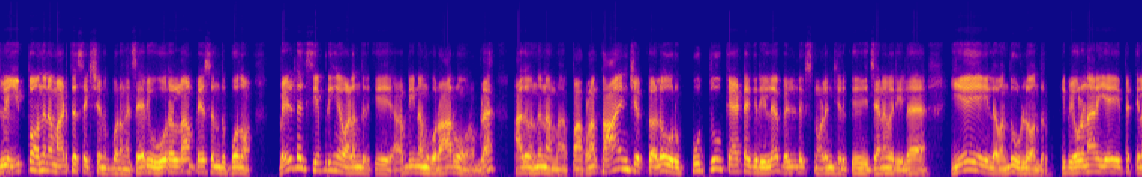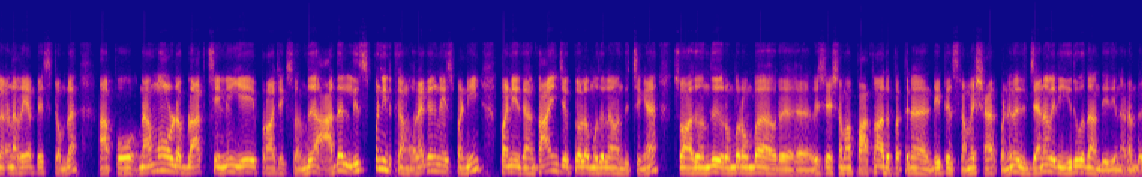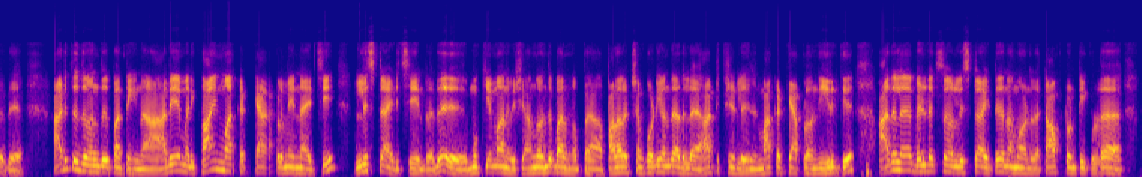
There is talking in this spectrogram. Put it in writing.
Actually இப்போ வந்து நம்ம அடுத்த செக்ஷனுக்கு போறோங்க. சரி ஊரெல்லாம் பேசுறது போதும். பெல்டெக்ஸ் எப்படிங்க வளர்ந்துருக்கு அப்படின்னு நமக்கு ஒரு ஆர்வம் வரும்ல? அதை வந்து நம்ம பார்க்கலாம். காயின் ஜெப்டோல ஒரு புது கேட்டகரியில பெல்டெக்ஸ் நுழைஞ்சிருக்கு ஜனவரியில. ஏஐல வந்து உள்ள வந்துருக்கும். இப்போ எவ்வளவு நேரம் ஏஐ பத்திலாம் நிறைய பேசிட்டோம்ல? அப்போ நம்மளோட பிளாக் செயின்லயும் ஏஐ ப்ராஜெக்ட்ஸ் வந்து அதை லிஸ்ட் பண்ணியிருக்காங்க. ரெகக்னைஸ் பண்ணி பண்ணியிருக்காங்க. காயின் ஜெப்டோல முதல்ல வந்துச்சுங்க. ஸோ அது வந்து ரொம்ப ரொம்ப ஒரு விசேஷமா பார்த்தோம். அதை பத்தின டீட்டெயில்ஸ் எல்லாமே ஷேர் பண்ணி இது ஜனவரி இருபதாம் தேதி நடந்தது. அடுத்தது வந்து பாத்தீங்கன்னா அதே மாதிரி காயின் மார்க்கெட் கேப்லுமே என்ன ஆயிடுச்சு? லிஸ்ட் ஆயிடுச்சுன்றது முக்கியமான விஷயம். அங்க வந்து பாருங்க பல லட்சம் கோடி வந்து அதுல ஆர்டிபிஷியல் மார்க்கெட் கேப்ல வந்து இருக்கு. அதுல பெல்டெக்ஸும் லிஸ்ட் ஆயிட்டு நம்ம அந்த டாப் டுவெண்ட்டிக்குள்ள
